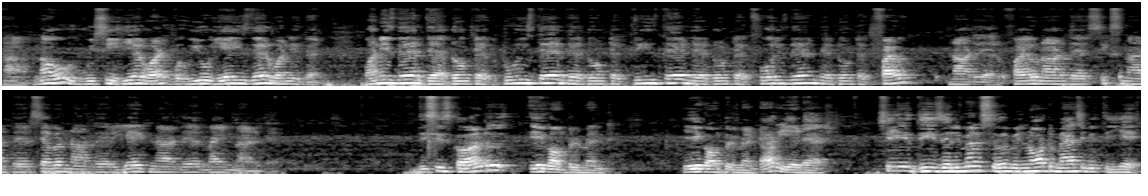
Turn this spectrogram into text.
Uh, now we see here what u a is there one is there. One is there there don't take. Two is there there don't take. Three is there there don't take. Four is there there don't take. Five not there five not there six not there seven not there eight not there nine not there. This is called a complement. A complement or a dash. See these elements will not match with a.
